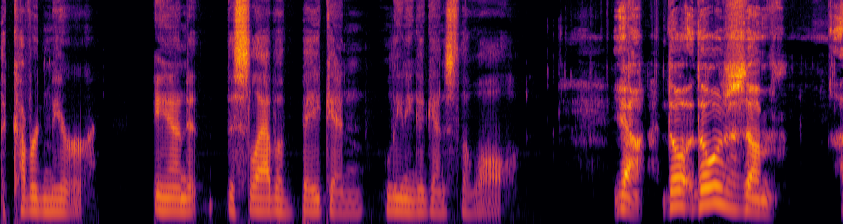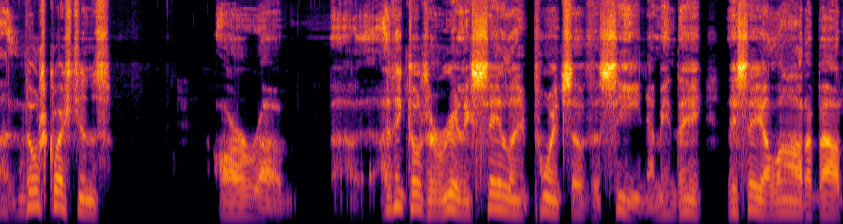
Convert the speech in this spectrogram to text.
the covered mirror, and the slab of bacon leaning against the wall. Yeah, th- those um, uh, those questions are. Uh, uh, I think those are really salient points of the scene. I mean, they they say a lot about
